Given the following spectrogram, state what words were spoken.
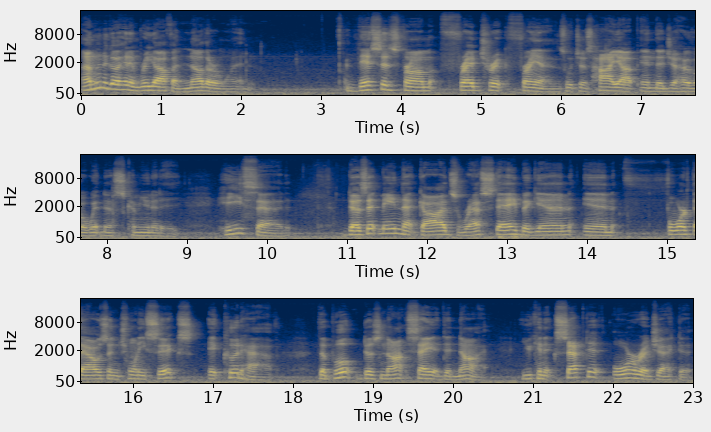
I'm going to go ahead and read off another one. This is from Frederick Franz, which is high up in the Jehovah Witness community. He said, "Does it mean that God's rest day began in 4026? It could have. The book does not say it did not. You can accept it or reject it.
